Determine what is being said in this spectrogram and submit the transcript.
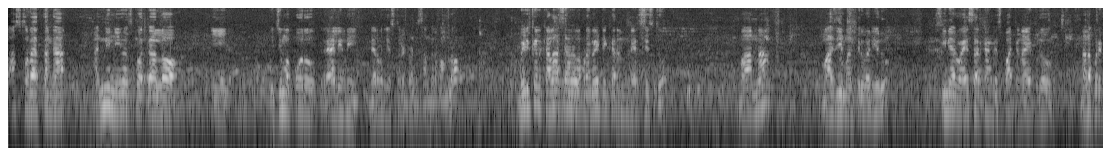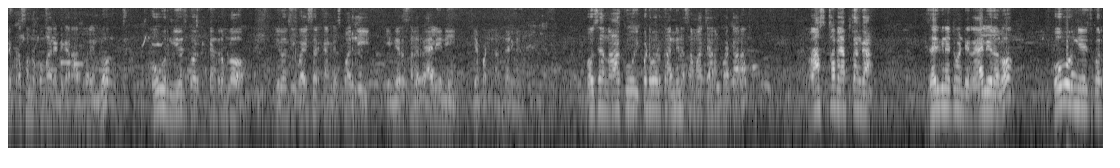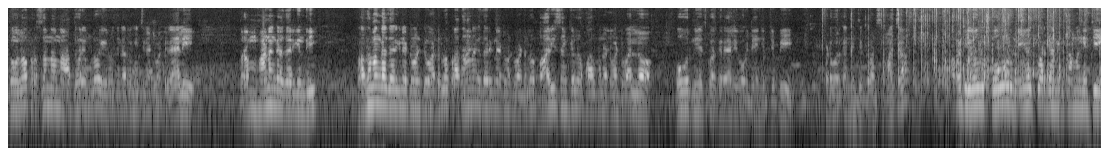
రాష్ట్ర వ్యాప్తంగా అన్ని నియోజకవర్గాల్లో ఈ ఉద్యమ పోరు ర్యాలీని నిర్వహిస్తున్నటువంటి సందర్భంలో మెడికల్ కళాశాలల ప్రైవేటీకరణను నిరసిస్తూ మా అన్న మాజీ మంత్రివర్యులు సీనియర్ వైఎస్ఆర్ కాంగ్రెస్ పార్టీ నాయకులు నలపరెడ్డి ప్రసన్న కుమార్ రెడ్డి గారి ఆధ్వర్యంలో కోవూరు నియోజకవర్గ కేంద్రంలో ఈరోజు వైఎస్ఆర్ కాంగ్రెస్ పార్టీ ఈ నిరసన ర్యాలీని చేపట్టడం జరిగింది. బహుశా నాకు ఇప్పటివరకు అందిన సమాచారం ప్రకారం రాష్ట్ర వ్యాప్తంగా జరిగినటువంటి ర్యాలీలలో కోవూరు నియోజకవర్గంలో ప్రసన్న ఆధ్వర్యంలో ఈరోజు నిర్వహించినటువంటి ర్యాలీ బ్రహ్మాండంగా జరిగింది. ప్రథమంగా జరిగినటువంటి వాటిలో ప్రధానంగా జరిగినటువంటి వాటిలో భారీ సంఖ్యలో పాల్గొన్నటువంటి వాళ్ళలో కోవూరు నియోజకవర్గ ర్యాలీ ఒకటి అని చెప్పి చెప్పి ఇప్పటివరకు అందించినటువంటి సమాచారం. కాబట్టి ఈరోజు కోవూరు నియోజకవర్గానికి సంబంధించి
